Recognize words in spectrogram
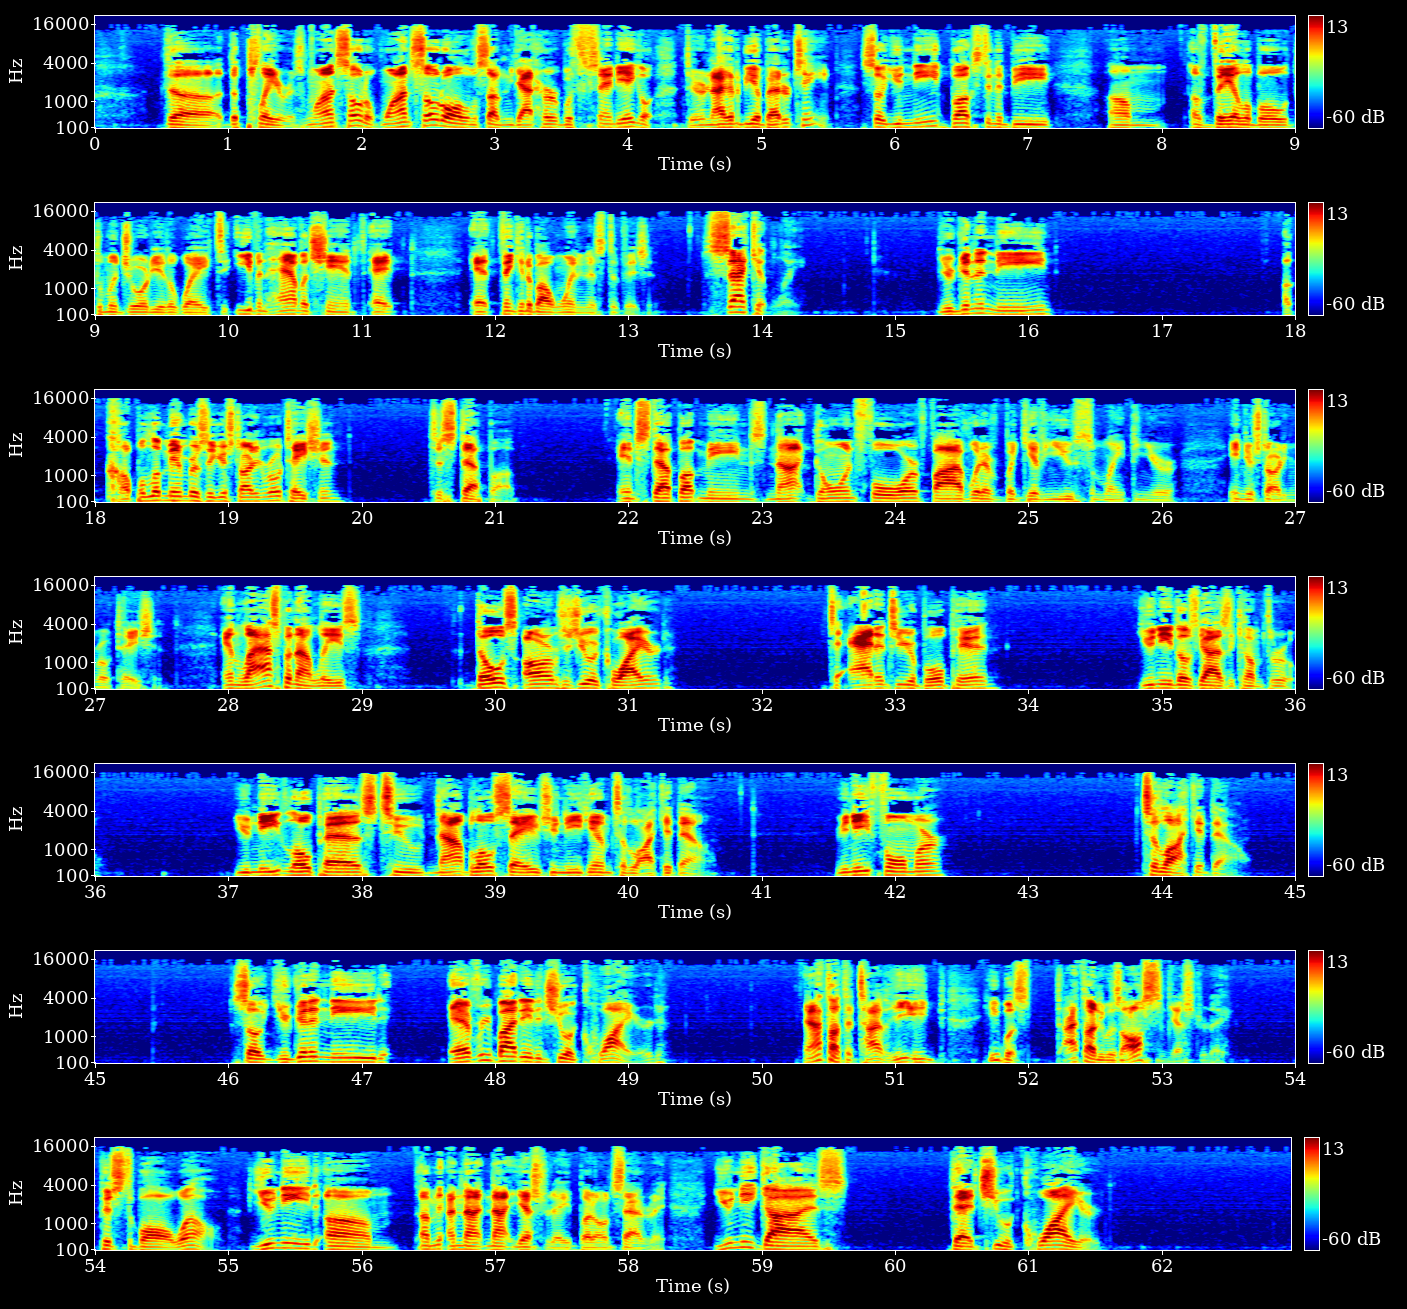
the the player is. Juan Soto. Juan Soto all of a sudden got hurt with San Diego. They're not going to be a better team. So you need Buxton to be um, available the majority of the way to even have a chance at at thinking about winning this division. Secondly, you're going to need a couple of members of your starting rotation to step up. And step up means not going four, five, whatever, but giving you some length in your in your starting rotation. And last but not least, those arms that you acquired to add into your bullpen, you need those guys to come through. You need Lopez to not blow saves. You need him to lock it down. You need Fulmer to lock it down. So you're going to need everybody that you acquired. And I thought that Tyler, he, he, he was, I thought he was awesome yesterday. Pitched the ball well. You need, um, I mean, not not yesterday, but on Saturday. You need guys that you acquired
